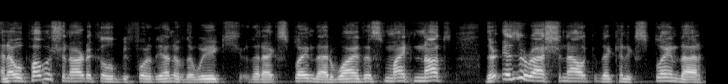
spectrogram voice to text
and I will publish an article before the end of the week that I explain that why this might not, there is a rationale that can explain that.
